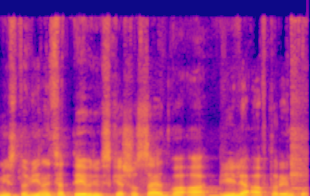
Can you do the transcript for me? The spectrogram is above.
Місто Вінниця, Тиврівське шосе 2А біля авторинку.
